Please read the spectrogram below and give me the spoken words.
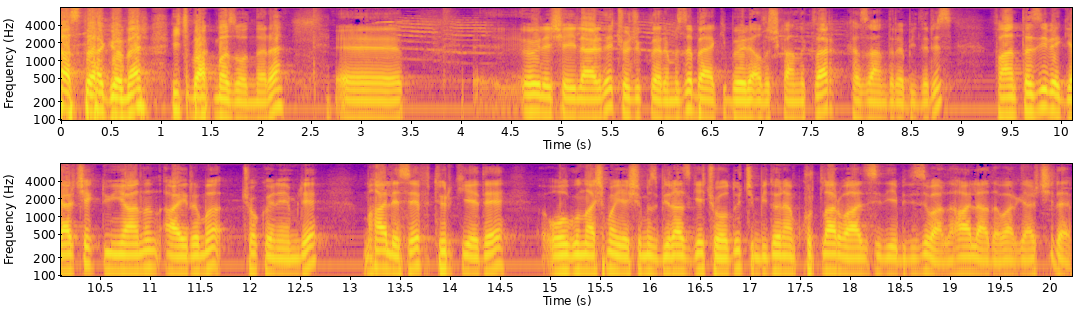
yastığa gömer hiç bakmaz onlara. E, öyle şeylerde çocuklarımıza belki böyle alışkanlıklar kazandırabiliriz. Fantazi ve gerçek dünyanın ayrımı çok önemli maalesef Türkiye'de olgunlaşma yaşımız biraz geç olduğu için bir dönem Kurtlar Vadisi diye bir dizi vardı. Hala da var gerçi de.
